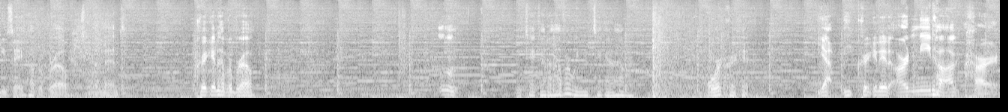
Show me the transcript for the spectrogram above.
he's a Hover Bro. That's what I meant. Cricket Hover Bro. Mm. We take out a hover, we need to take out a hover. Or cricket. Yeah, he cricketed our Nidhogg hard.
